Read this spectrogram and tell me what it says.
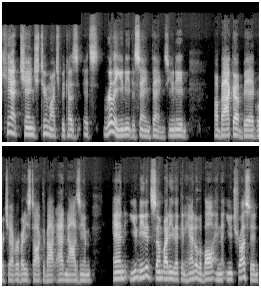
can't change too much because it's really you need the same things. You need a backup big, which everybody's talked about ad nauseum, and you needed somebody that can handle the ball and that you trusted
